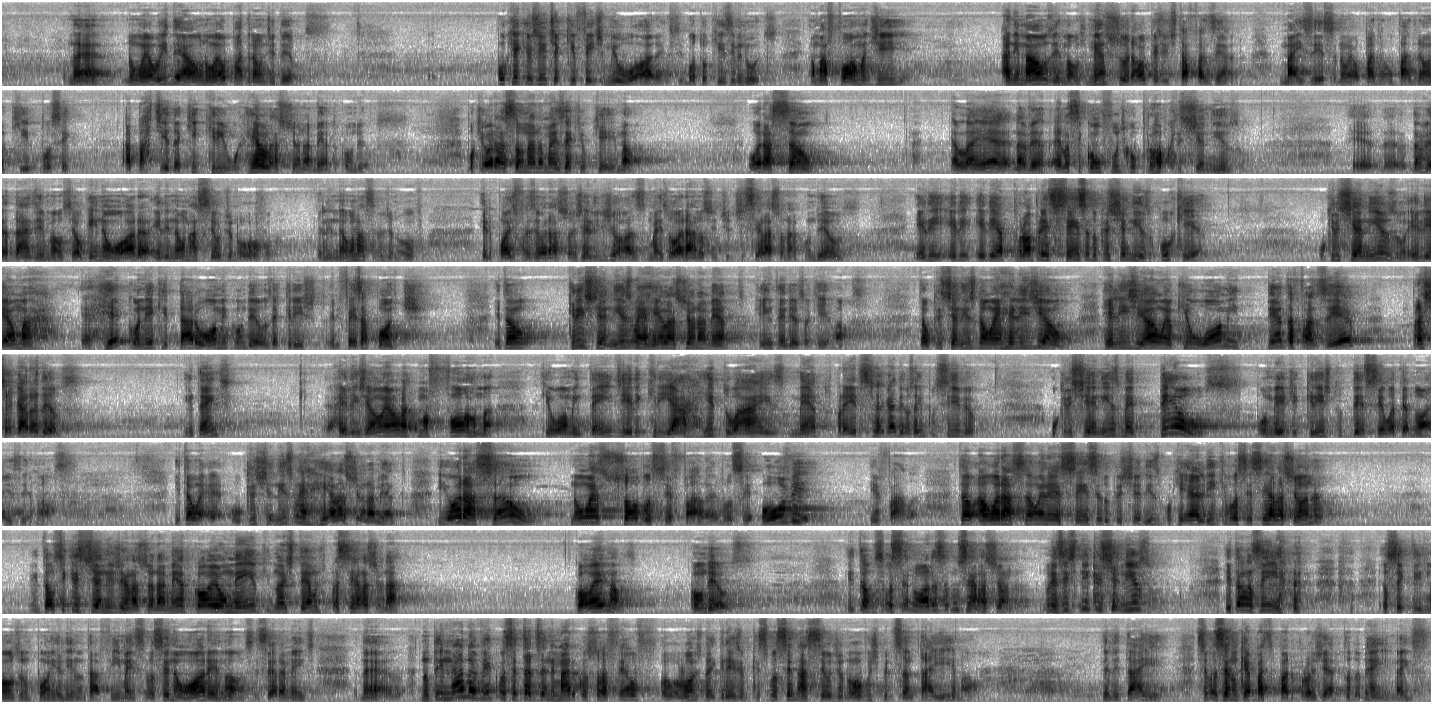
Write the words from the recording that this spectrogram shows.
né, não é o ideal, não é o padrão de Deus. Por que, que a gente aqui fez mil horas e botou 15 minutos? É uma forma de animar os irmãos, mensurar o que a gente está fazendo. Mas esse não é o padrão. O padrão é que você, a partir daqui, cria um relacionamento com Deus. Porque oração nada mais é que o quê, irmão? Oração, ela é, na verdade, ela se confunde com o próprio cristianismo. É, na verdade, irmão, se alguém não ora, ele não nasceu de novo. Ele não nasceu de novo. Ele pode fazer orações religiosas, mas orar no sentido de se relacionar com Deus, ele, ele, ele é a própria essência do cristianismo. Por quê? O cristianismo, ele é uma é reconectar o homem com Deus, é Cristo. Ele fez a ponte. Então, cristianismo é relacionamento. Quem entendeu isso aqui, irmãos? Então, o cristianismo não é religião. Religião é o que o homem tenta fazer para chegar a Deus. Entende? A religião é uma, forma que o homem tem de ele criar rituais, métodos para ele chegar a Deus. É impossível. O cristianismo é Deus, por meio de Cristo, desceu até nós, irmãos. Então, é, o cristianismo é relacionamento. E oração não é só você fala, é você ouve e fala. Então, a oração é a essência do cristianismo, porque é ali que você se relaciona. Então, se cristianismo é relacionamento, qual é o meio que nós temos para se relacionar? Qual é, irmãos? Com Deus. Então, se você não ora, você não se relaciona. Não existe nem cristianismo. Então, assim, eu sei que tem irmãos que não põem ali, não está afim, mas se você não ora, irmão, sinceramente, né, não tem nada a ver com você estar tá desanimado com a sua fé ou longe da igreja, porque se você nasceu de novo, o Espírito Santo está aí, irmão. Ele está aí. Se você não quer participar do projeto, tudo bem, mas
